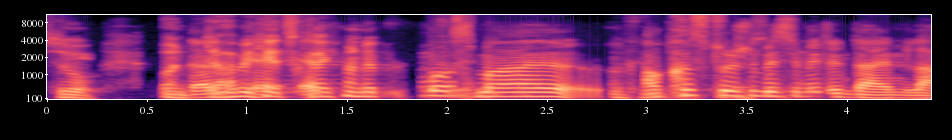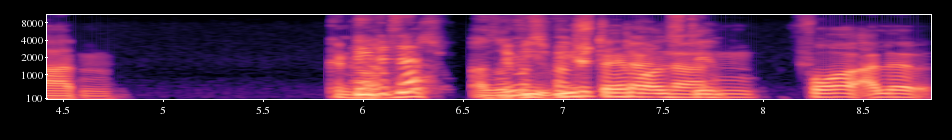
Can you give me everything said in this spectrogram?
So, und Dann, da habe ich jetzt gleich mal eine. Muss mal, okay, auch kriegst du ein bisschen mit in deinen Laden. Genau. Wie bitte? Also wie, wie stellen wir uns Laden. den vor, alle.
